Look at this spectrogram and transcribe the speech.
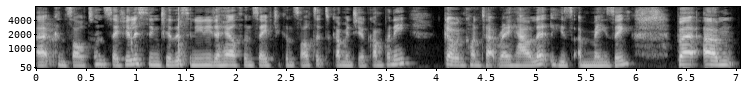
uh, consultant. So if you're listening to this and you need a health and safety consultant to come into your company go and contact ray howlett. He's amazing. But um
